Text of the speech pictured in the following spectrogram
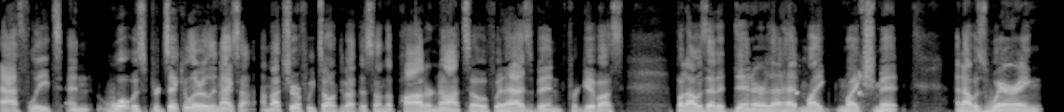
athletes. And what was particularly nice, I'm not sure if we talked about this on the pod or not. So if it has been, forgive us. But I was at a dinner that had Mike Mike Schmidt, and I was wearing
